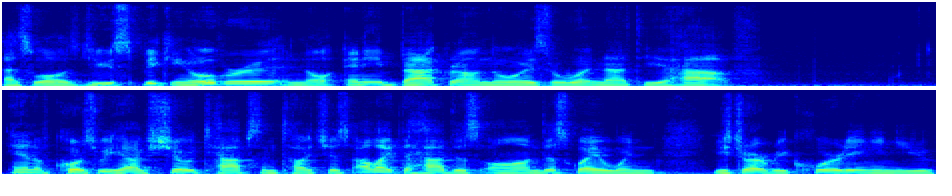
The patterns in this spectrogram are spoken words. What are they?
as well as you speaking over it and any background noise or whatnot that you have. And of course, we have show taps and touches. I like to have this on. This way, when you start recording and you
